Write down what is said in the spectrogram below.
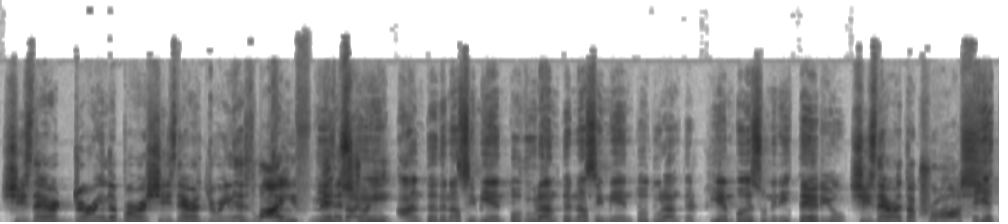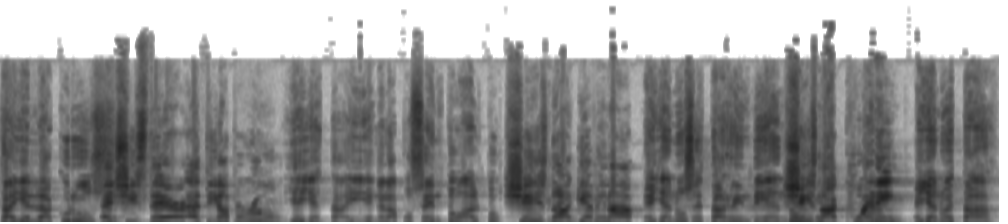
she's there during the birth, she's there during his life, Y está ahí ministry. antes del nacimiento, durante el nacimiento, durante el tiempo de su ministerio. She's there at the cross, Ella está ahí en la cruz and she's there at the upper room. y ella está ahí en el aposento alto. She's not giving up. Ella no se está rindiendo. She's not quitting. Ella no está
